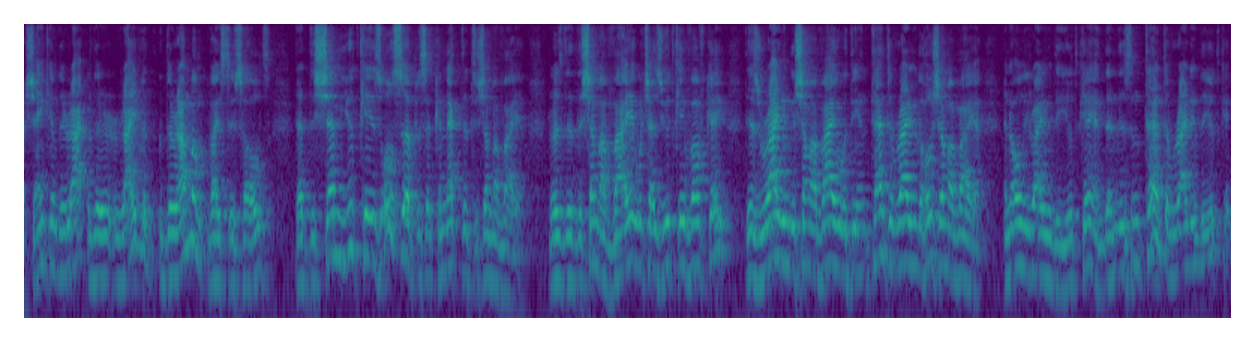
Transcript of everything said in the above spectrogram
Mashenkim, the, the, the Rambam Weistis holds that the Shem Yudke is also connected to Shem Avaya. Whereas the, the Shem Avaya, which has Yudke Vavke, there's writing the Shem Avaya with the intent of writing the whole Shem Avaya and only writing the Yudke, and then there's intent of writing the Yudke.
